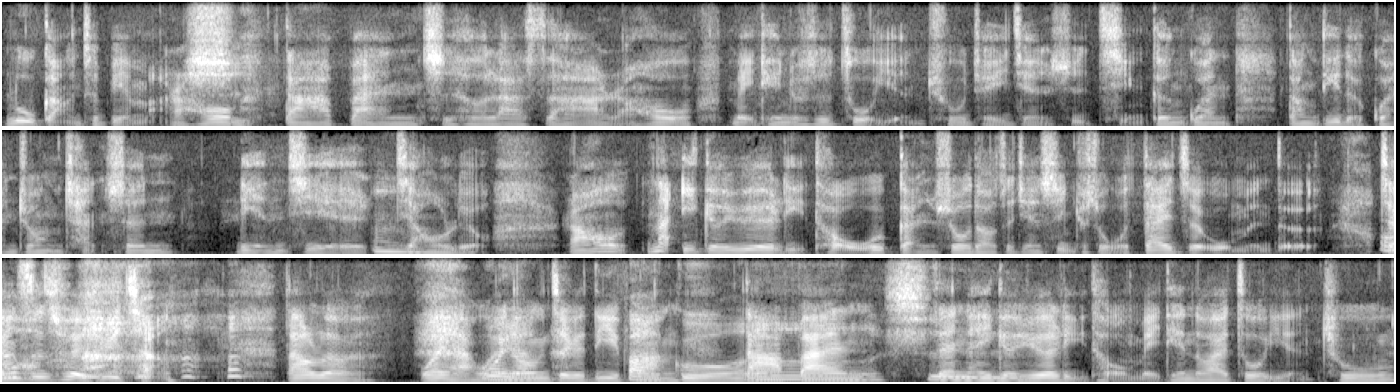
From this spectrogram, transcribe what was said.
鹿港这边嘛，然后搭班吃喝拉撒，然后每天就是做演出这一件事情，跟观当地的观众产生连接交流。嗯、然后那一个月里头，我感受到这件事情，就是我带着我们的江之翠剧场、哦、到了。外亚维农这个地方搭班，哦、在那一个月里头，每天都在做演出。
